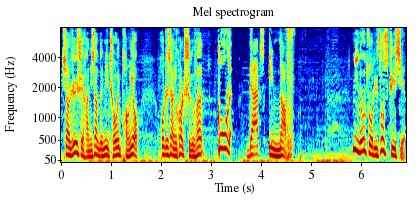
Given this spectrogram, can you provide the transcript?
想认识一下，你想跟你成为朋友，或者想一块吃个饭，够了，That's enough。你能做的就是这些。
